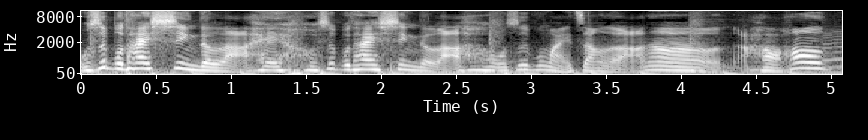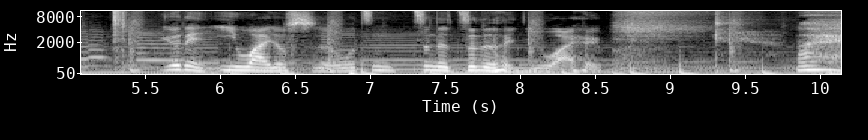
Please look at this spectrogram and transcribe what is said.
我是不太信的啦，嘿，我是不太信的啦，我是不买账的啦。那好好有点意外，就是我真真的真的很意外，嘿。哎，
